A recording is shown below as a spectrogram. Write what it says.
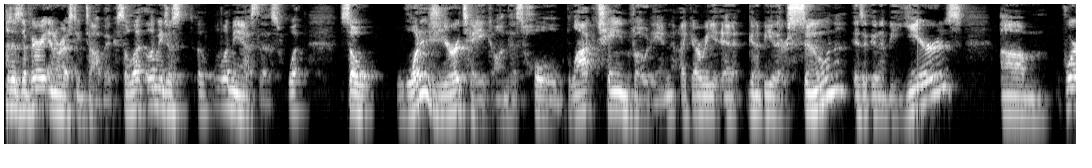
this is a very interesting topic. So let, let me just uh, let me ask this. What so what is your take on this whole blockchain voting? Like, are we going to be there soon? Is it going to be years? Um, where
